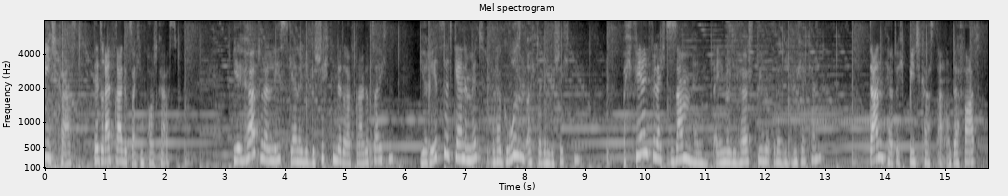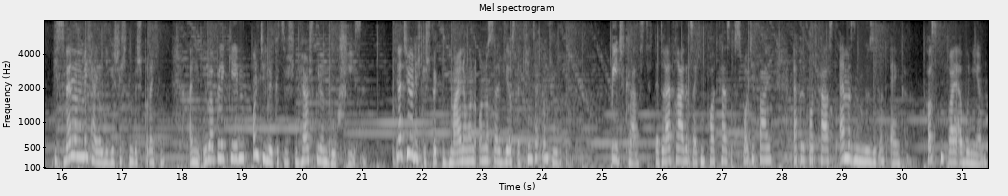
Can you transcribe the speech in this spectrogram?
Beachcast, der Drei-Fragezeichen-Podcast. Ihr hört oder liest gerne die Geschichten der drei Fragezeichen? Ihr rätselt gerne mit oder gruselt euch bei den Geschichten? Euch fehlen vielleicht Zusammenhänge, da ihr nur die Hörspiele oder die Bücher kennt? Dann hört euch Beachcast an und erfahrt, wie Sven und Michael die Geschichten besprechen, einen Überblick geben und die Lücke zwischen Hörspiel und Buch schließen. Natürlich gespickt mit Meinungen und Nostalgie aus der Kindheit und Jugend. Beachcast, der Drei-Fragezeichen-Podcast auf Spotify, Apple Podcast, Amazon Music und Anchor. Kostenfrei abonnieren.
